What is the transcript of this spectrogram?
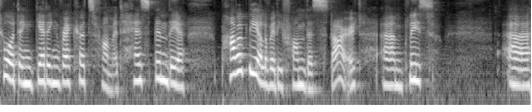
to it and getting records from it has been there probably already from the start. Um, please uh,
